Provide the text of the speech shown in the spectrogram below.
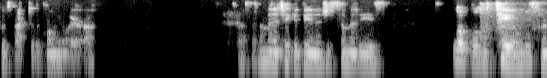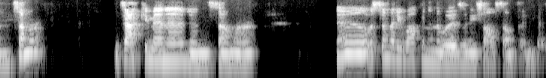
goes back to the colonial era. So I said, I'm going to take advantage of some of these local tales, and some are documented and some are it was somebody walking in the woods and he saw something, but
